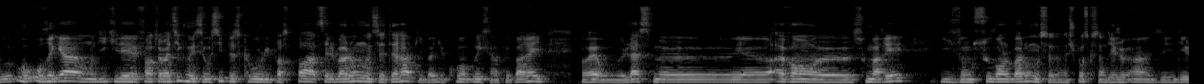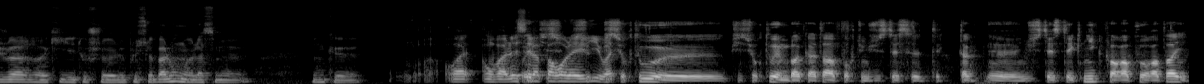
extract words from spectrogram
Orega, on dit qu'il est fantomatique, mais c'est aussi parce qu'on lui passe pas assez le ballon, etc. Puis bah, du coup, en bris, c'est un peu pareil. Ouais, on l'asthme euh, euh, avant euh, Soumaré, ils ont souvent le ballon. Ça- je pense que c'est un des, jeux- un des, des joueurs qui touche le plus le ballon, l'asthme. Donc, euh, Ouais, on va laisser la puis parole à puis ouais. surtout, euh, puis surtout, Mbakata apporte une justesse, une justesse technique par rapport à Paille.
